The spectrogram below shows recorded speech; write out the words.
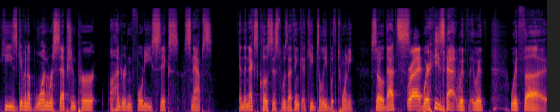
he's given up one reception per 146 snaps, and the next closest was I think Aqib Talib with 20. So that's right. where he's at with with with. Uh,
